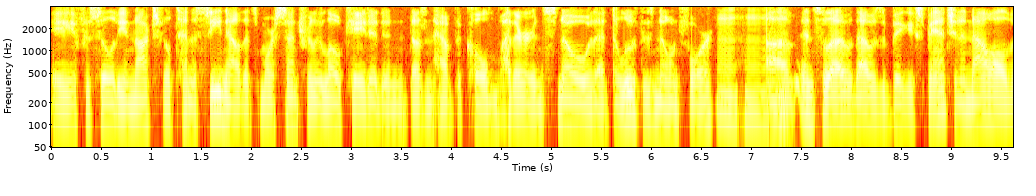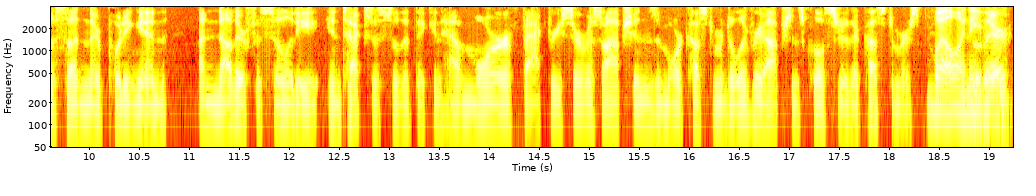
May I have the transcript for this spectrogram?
a facility in Knoxville, Tennessee now that's more centrally located and doesn't have the cold weather and snow that Duluth is known for. Mhm. Um, and so that, that was a big expansion. And now all of a sudden they're putting in another facility in Texas so that they can have more factory service options and more customer delivery options closer to their customers. Well, and So even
